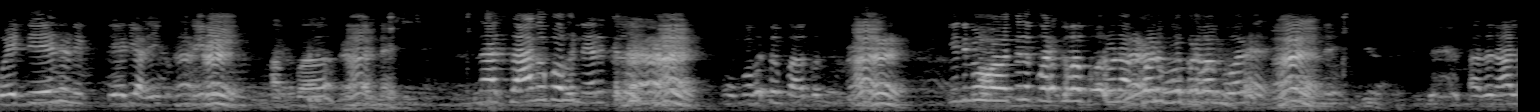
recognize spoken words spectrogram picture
போயிட்டேன்னு தேடி அலையணும் அப்பா நான் சாக போக நேரத்துல உன் முகத்தை பார்க்கணும். இனிமே முகத்துல பிறக்கவா போறோம் அப்பான்னு கூப்பிடவா போறேன். அதனால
